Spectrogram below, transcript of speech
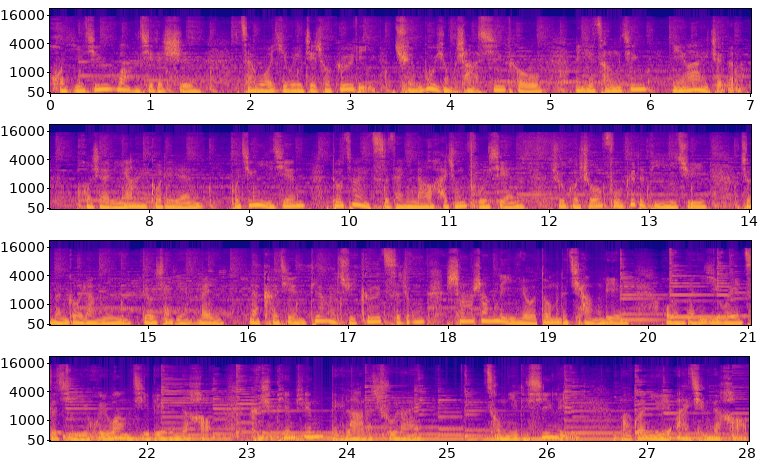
或已经忘记的事，在我以为这首歌里全部涌上心头。那些曾经你爱着的，或者你爱过的人。不经意间，都再次在你脑海中浮现。如果说副歌的第一句就能够让你流下眼泪，那可见第二句歌词中杀伤力有多么的强烈。我们本以为自己会忘记别人的好，可是偏偏被拉了出来，从你的心里把关于爱情的好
